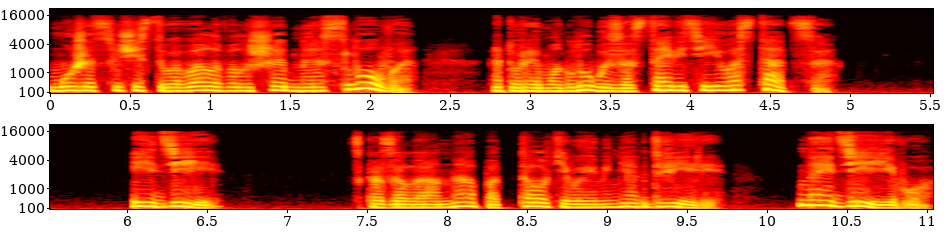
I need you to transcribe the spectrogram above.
Может, существовало волшебное слово, которое могло бы заставить ее остаться — «Иди», — сказала она, подталкивая меня к двери. «Найди его,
